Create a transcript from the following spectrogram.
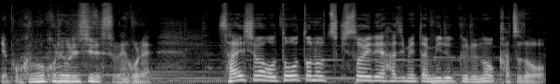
いや僕もこれ嬉しいですよねこれ。最初は弟の付き添いで始めたミルクルの活動。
